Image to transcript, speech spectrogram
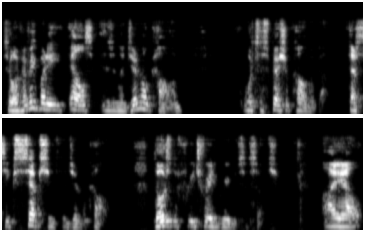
So if everybody else is in the general column, what's the special column about? That's the exception to the general column. Those are the free trade agreements and such. IL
